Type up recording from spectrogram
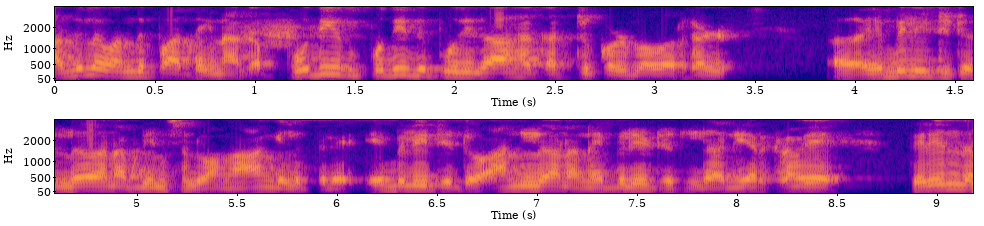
அதில் வந்து பார்த்தீங்கன்னாக்கா புதிது புதிது புதிதாக கற்றுக்கொள்பவர்கள் எபிலிட்டி டு லேர்ன் அப்படின்னு சொல்லுவாங்க ஆங்கிலத்தில். Ability to unlearn and ability to learn ஏற்கனவே தெரிந்த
